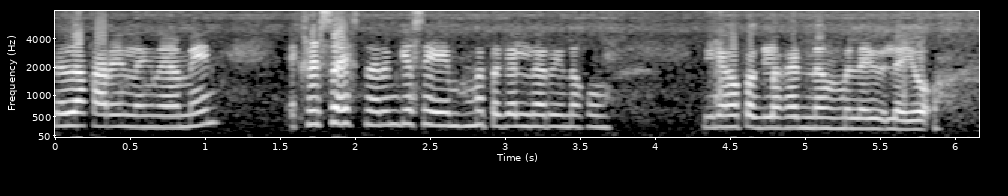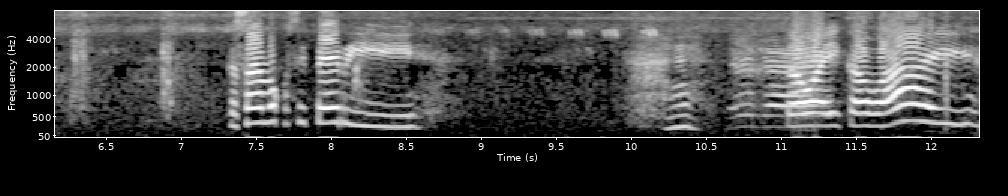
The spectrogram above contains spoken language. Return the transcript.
Lalakarin lang namin. Exercise na rin kasi matagal na rin akong hindi nakapaglakad ng malayo-layo. Kasama ko si Terry. Kaway-kaway.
